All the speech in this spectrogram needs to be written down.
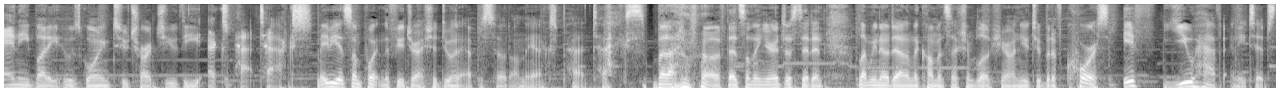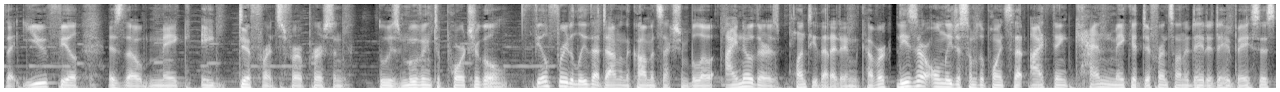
anybody who's going to charge you the expat tax. Maybe at some point in the future, I should do an episode on the expat tax, but I don't know if that's something you're interested in. Let me know down in the comment section below here on YouTube. But of course, if you have any tips that you feel as though make a difference for a person who is moving to Portugal, feel free to leave that down in the comment section below. I know there's plenty that I didn't cover. These are only just some of the points that I think can make a difference on a day to day basis.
